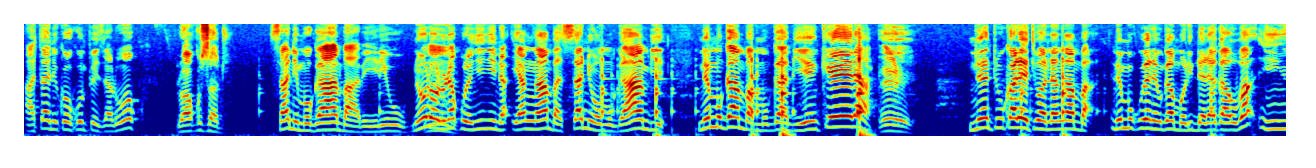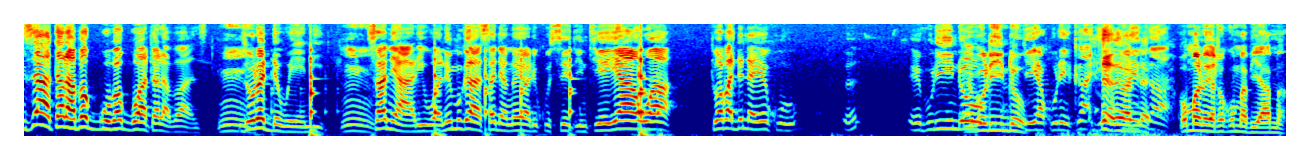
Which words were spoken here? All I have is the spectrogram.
atandika okumpeeza lwoku lwakusatu sani mugamba abeerewo. Nolwo Mm. olunaku lwenyinyi na- yaŋŋamba sani omugambye. Ne mugamba mugambye enkeera. Eh, nentuuka leetiwa naŋŋamba ne mukubya ne mugamba oli ddalaga oba nze atalaba gwe oba gwe atalaba nze. Mm. nze olwedde wendi Mm. sani aliwa. Ne mugamba sani angayo ali ku seti nti eyaawa. Twabadde naye ku eh, ebulindo. Ebulindo. gyeyakuleka gyeyakuleka omwana oyo atakuma byama.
